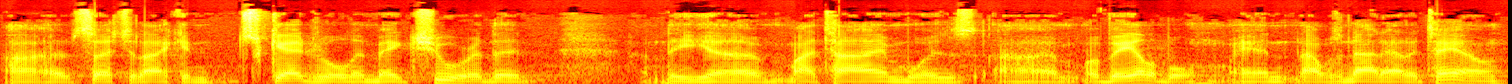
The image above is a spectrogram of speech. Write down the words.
uh, such that I can schedule and make sure that the uh, my time was um, available and I was not out of town,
